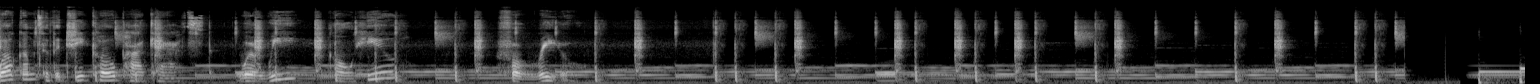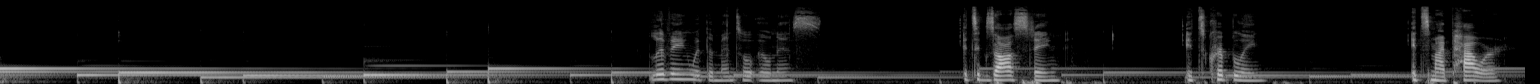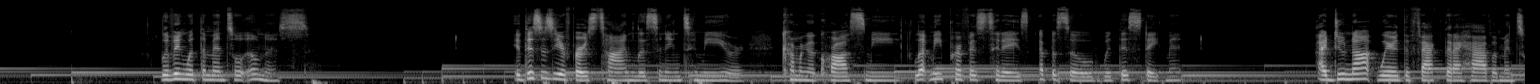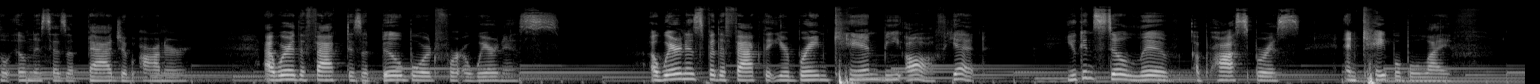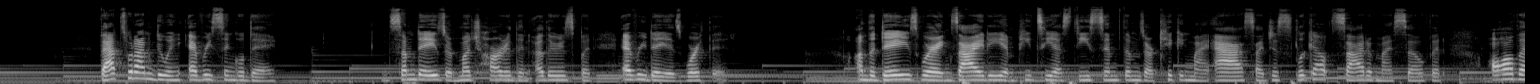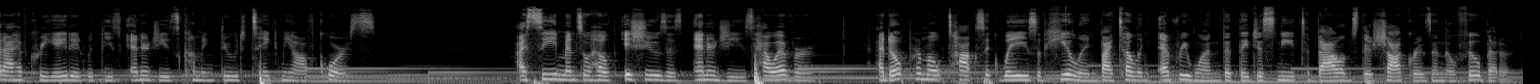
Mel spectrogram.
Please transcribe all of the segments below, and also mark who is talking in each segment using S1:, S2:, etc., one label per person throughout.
S1: Welcome to the G Code Podcast, where we gon' heal for real.
S2: Living with a mental illness. It's exhausting. It's crippling. It's my power. Living with the mental illness. If this is your first time listening to me or coming across me, let me preface today's episode with this statement. I do not wear the fact that I have a mental illness as a badge of honor. I wear the fact as a billboard for awareness. Awareness for the fact that your brain can be off, yet you can still live a prosperous and capable life. That's what I'm doing every single day. And some days are much harder than others, but every day is worth it. On the days where anxiety and PTSD symptoms are kicking my ass, I just look outside of myself at all that I have created with these energies coming through to take me off course. I see mental health issues as energies. However, I don't promote toxic ways of healing by telling everyone that they just need to balance their chakras and they'll feel better.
